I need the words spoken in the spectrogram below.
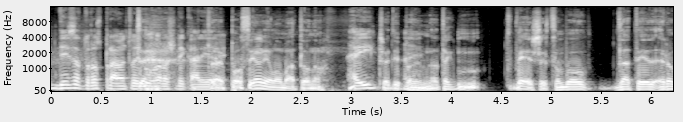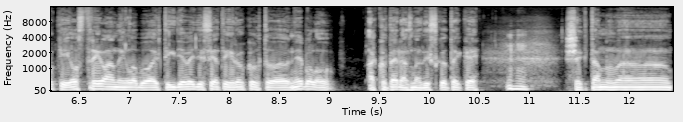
dnes sa tu rozprávame o tvojej dlhoročnej To kariére. posilnilo ma to, no. Hej? Čo ti poviem, no tak vieš, som bol za tie roky ostrelaný, lebo aj v tých 90 rokoch to nebolo ako teraz na diskotéke. Uh-huh. Však tam uh,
